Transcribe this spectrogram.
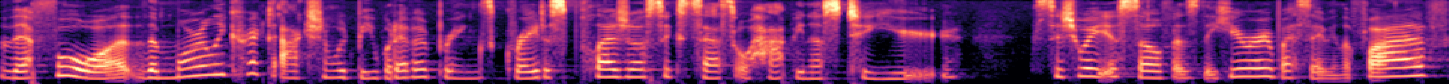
Therefore, the morally correct action would be whatever brings greatest pleasure, success, or happiness to you. Situate yourself as the hero by saving the five,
